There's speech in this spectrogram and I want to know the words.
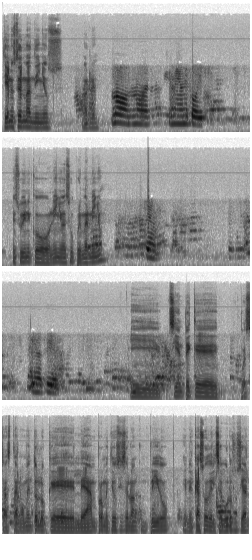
¿Tiene usted más niños, Marlene? No, no, es mi único hijo. ¿Es su único niño? ¿Es su primer niño? Sí. Sí, así es. ¿Y siente que pues hasta el momento lo que le han prometido sí se lo han cumplido en el caso del Seguro Social?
